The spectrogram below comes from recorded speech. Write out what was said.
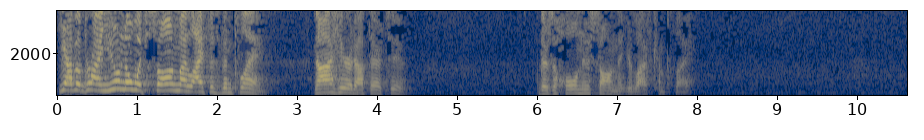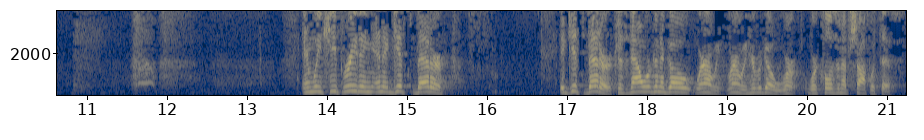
Yeah, but Brian, you don't know what song my life has been playing. Now I hear it out there too. There's a whole new song that your life can play. And we keep reading and it gets better it gets better because now we're going to go. Where are we? Where are we? Here we go. We're, we're closing up shop with this.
